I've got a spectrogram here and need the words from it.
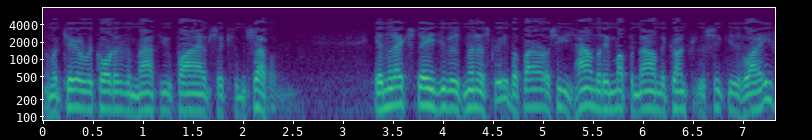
the material recorded in Matthew 5, 6, and 7. In the next stage of his ministry, the Pharisees hounded him up and down the country to seek his life,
